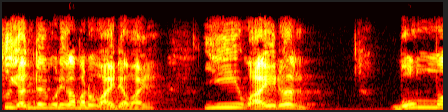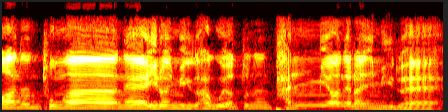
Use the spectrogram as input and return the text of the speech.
그 연결고리가 바로 while이야, while. 이 while은, 뭐뭐 하는 동안에 이런 의미기도 하고요. 또는 반면에라는 의미기도 해.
